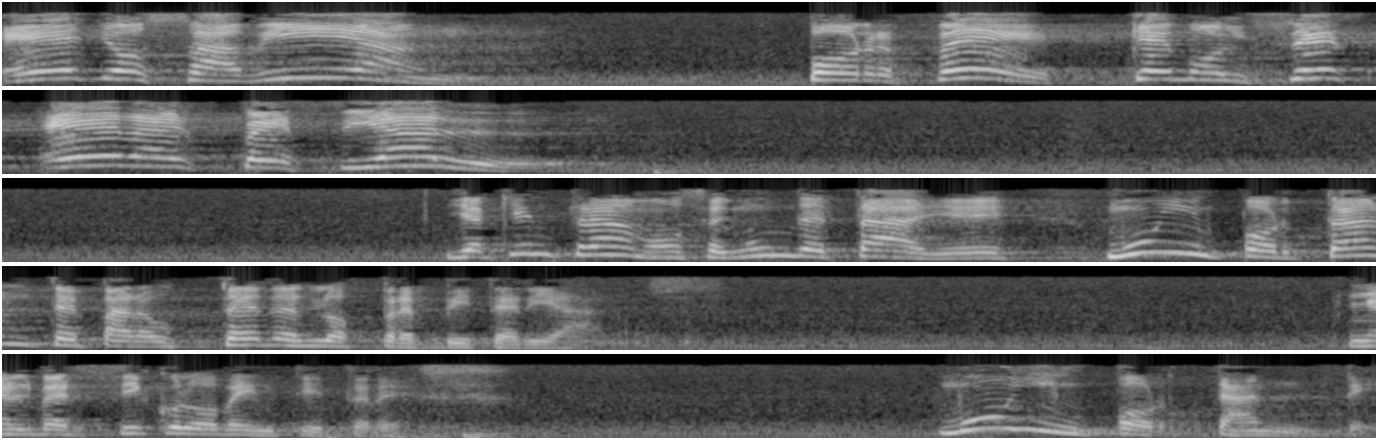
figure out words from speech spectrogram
Ellos sabían por fe que Moisés era especial. Y aquí entramos en un detalle muy importante para ustedes los presbiterianos. En el versículo 23. Muy importante.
